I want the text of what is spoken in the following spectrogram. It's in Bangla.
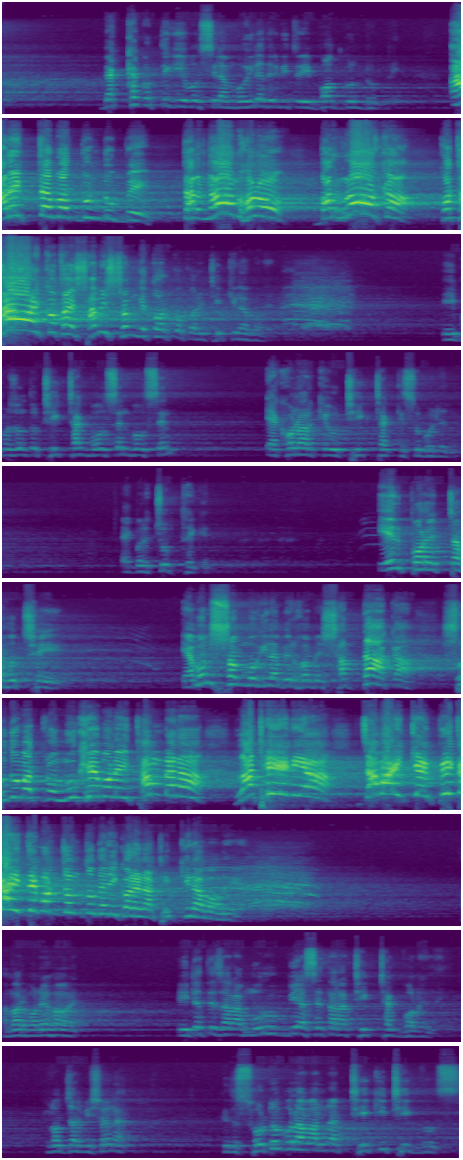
ব্যাখ্যা করতে গিয়ে বলছিলাম, মহিলাদের ভিতরে বদগুণ ঢুকবে। আরেকটা বদগুণ ঢুকবে, তার নাম হলো বার্রাকা। কথায় কথায় স্বামীর সঙ্গে তর্ক করে, ঠিক কিনা বলে এই পর্যন্ত ঠিকঠাক বলছেন বলছেন। এখন আর কেউ ঠিকঠাক কিছু বলেন একবারে চুপ থেকে। এর পরেরটা হচ্ছে, এমন সব মহিলা বের হবে সাদ্দা আঁকা শুধুমাত্র মুখে বলেই থামবে না, লাঠি নিয়া জামাইকে পিটাইতে পর্যন্ত দেরি করে না, ঠিক কিনা বলে? আমার মনে হয় এইটাতে যারা মুরব্বী আছে, তারা ঠিকঠাক বলে না লজ্জার বিষয় না, কিন্তু ছোট গোলামানরা ঠিকই ঠিক বলছে।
